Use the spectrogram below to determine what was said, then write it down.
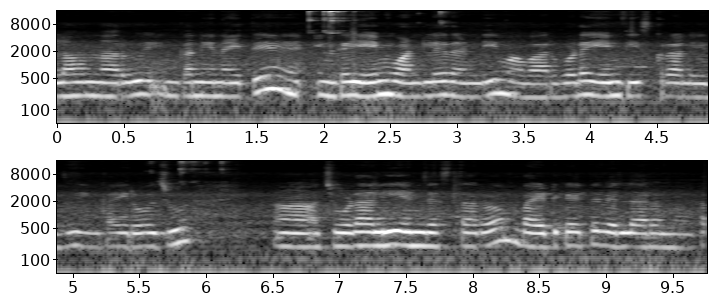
ఎలా ఉన్నారు? ఇంకా నేనైతే ఇంకా ఏం వండలేదండి. మా వారు కూడా ఏం తీసుకురాలేదు. ఇంకా ఈరోజు చూడాలి ఏం చేస్తారో బయటకైతే వెళ్ళారన్నమాట.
